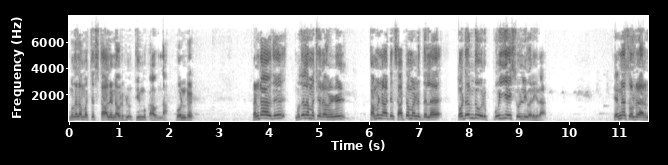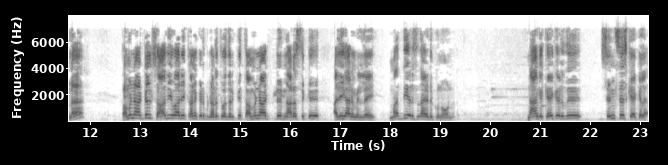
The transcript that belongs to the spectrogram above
முதலமைச்சர் ஸ்டாலின் அவர்களும் திமுகவும் தான். ஒன்று. ரெண்டாவது முதலமைச்சர் அவர்கள் தமிழ்நாட்டின் சட்டமன்றத்தில் தொடர்ந்து ஒரு பொய்யை சொல்லி வருகிறார். என்ன சொல்றாருன்னா தமிழ்நாட்டில் சாதிவாரி கணக்கெடுப்பு நடத்துவதற்கு தமிழ்நாட்டின் அரசுக்கு அதிகாரம் இல்லை. மத்திய அரசு தான் எடுக்கணும்னு. நாங்க கேட்கறது சென்சஸ் கேட்கல.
